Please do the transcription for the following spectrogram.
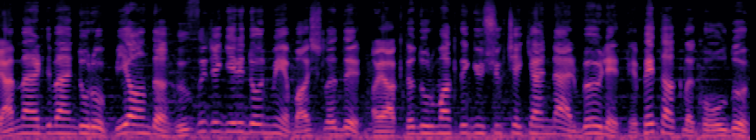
Yürüyen merdiven durup bir anda hızlıca geri dönmeye başladı. Ayakta durmakta güçlük çekenler böyle tepe taklak oldu.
